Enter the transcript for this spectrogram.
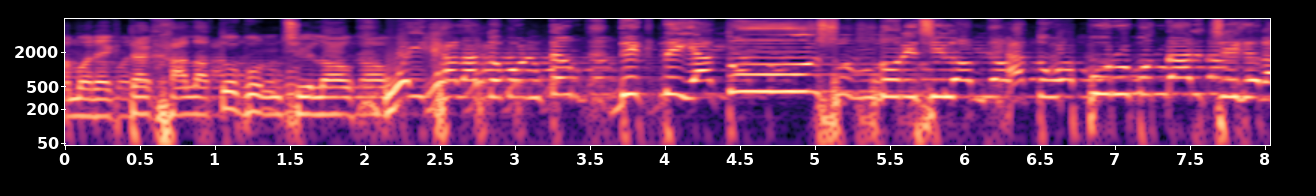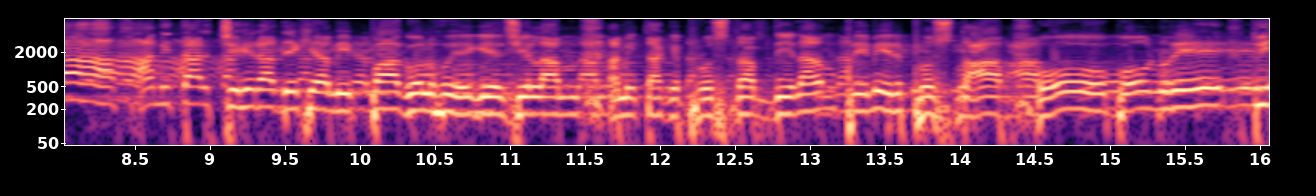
আমার একটা খালাতো বোন ছিল। ওই খালাতো বোনটা দেখতে এত সুন্দরী ছিল, এত অপূর্ব তার চেহারা। আমি তার চেহারা দেখে আমি পাগল হয়ে গিয়েছিলাম। আমি তাকে প্রস্তাব দিলাম, প্রেমের প্রস্তাব। ও বোন রে, তুই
